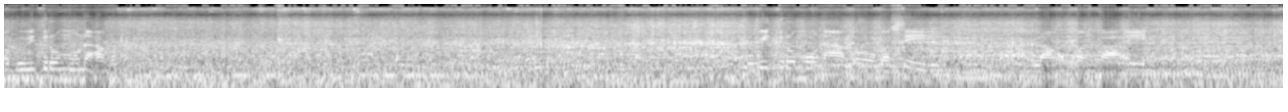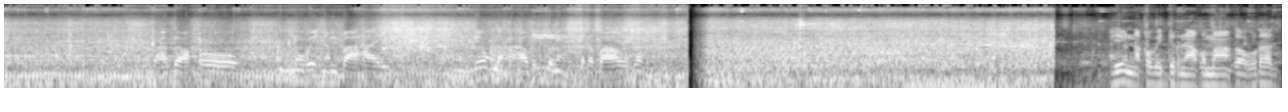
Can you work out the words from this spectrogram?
Mag-withdraw muna ako. Mag-withdraw muna ako kasi wala akong pangkain. Bago ako umuwi ng bahay. Yung kakaabot ko sa trabaho ko. Ayun, naka-withdraw na ako mga kaurag.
